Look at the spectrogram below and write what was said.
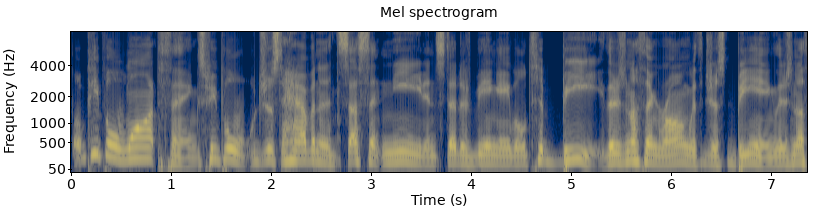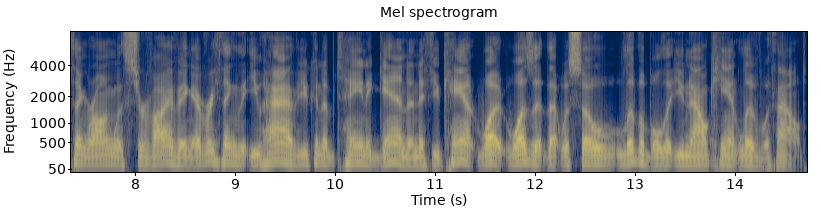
Well, people want things. People just have an incessant need instead of being able to be. There's nothing wrong with just being. There's nothing wrong with surviving. Everything that you have, you can obtain again. And if you can't, what was it that was so livable that you now can't live without?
